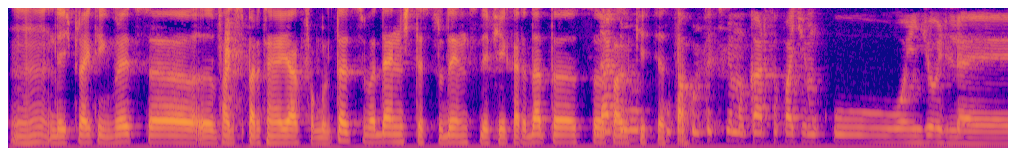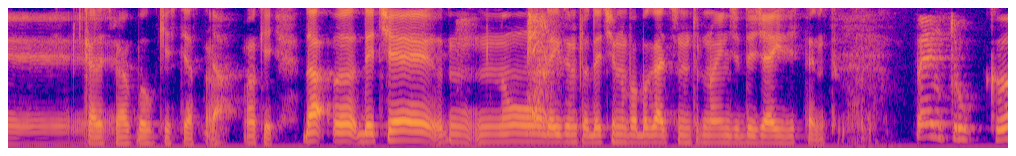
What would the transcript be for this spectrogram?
Mhm. Deci, practic, vreți să uh, faceți parteneria cu facultăți, să vă dea niște studenți de fiecare dată să Dacă facă nu chestia cu asta. facultățile, măcar să facem cu ONG-urile Care se mai ocupă cu chestia asta. Da. Ok. Da, uh, de ce nu, de exemplu, de ce nu vă băgați într-un ONG deja existent? Pentru că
